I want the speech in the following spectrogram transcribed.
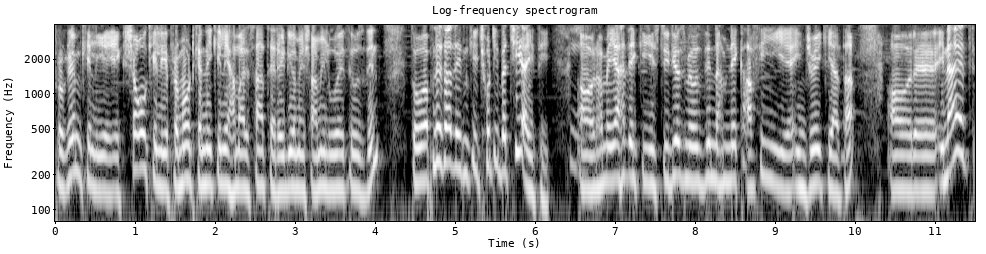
प्रोग्राम के लिए एक शो के लिए प्रमोट करने के लिए हमारे साथ रेडियो में शामिल हुए थे उस दिन तो अपने साथ इनकी छोटी बच्ची आई थी। और हमें याद है कि स्टूडियोज में उस दिन हमने काफ़ी इंजॉय किया था। और Inayat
